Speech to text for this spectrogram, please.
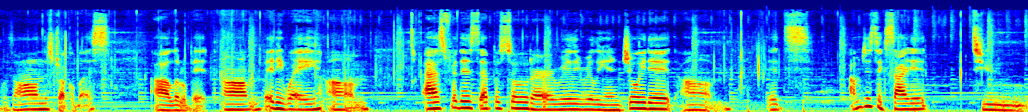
was on the struggle bus a little bit. Um, but anyway, um, as for this episode, I really, really enjoyed it. Um, it's, I'm just excited to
